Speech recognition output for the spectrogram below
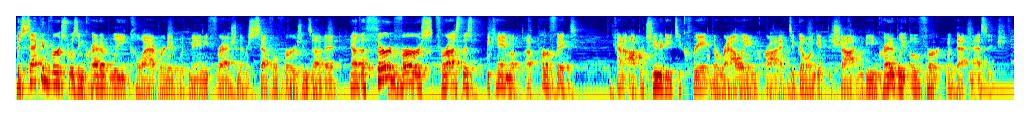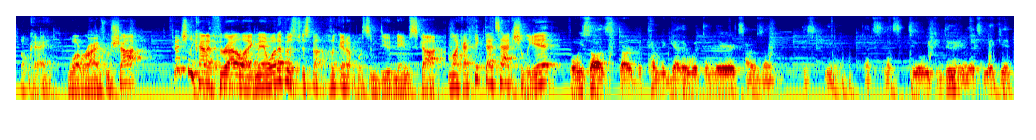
The second verse was incredibly collaborative with Mannie Fresh, and there were several versions of it. Now, the third verse, for us, this became a, a perfect kind of opportunity to create the rallying cry to go and get the shot and be incredibly overt with that message. Okay, what rhymes with shot? Eventually kind of threw out like, man, what if it was just about hooking up with some dude named Scott? I'm like, I think that's actually it. When we saw it start to come together with the lyrics, I was like, this, you know, let's let's see what we can do here. Let's make it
